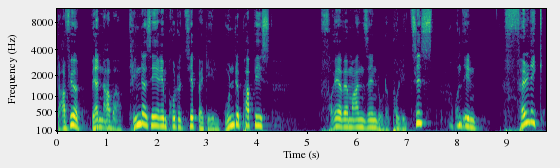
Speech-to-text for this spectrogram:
Dafür werden aber Kinderserien produziert, bei denen Hundepapis Feuerwehrmann sind oder Polizist und in völlig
